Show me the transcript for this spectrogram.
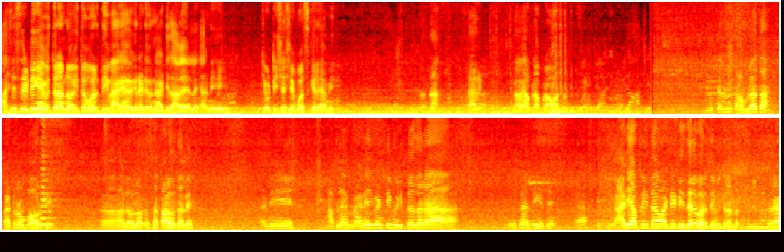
अशी सिटिंग आहे मित्रांनो. इथं वरती बॅगा वगैरे ठेवण्यासाठी जागा आहे आणि छोटीशी अशी बस केली आम्ही. आता डायरेक्ट जाऊया आपला प्रवास. मित्रांनो थांबलो आता पेट्रोल पंपावरती हळूहळू आता सकाळ होत आले. आणि आपल्या मॅनेजमेंट टीम इथं जरा विश्रांती घेते. गाडी आपली इथं वाटी डिझेल भरते मित्रांनो. जरा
